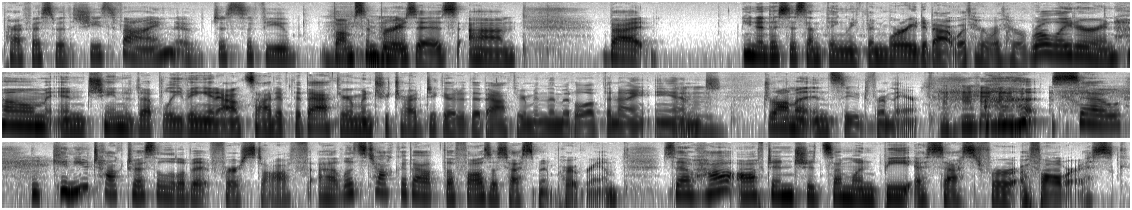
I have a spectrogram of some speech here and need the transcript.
preface with she's fine, just a few bumps and bruises. Um, but you know, this is something we've been worried about with her with her rollator and home, and she ended up leaving it outside of the bathroom when she tried to go to the bathroom in the middle of the night, and mm. drama ensued from there. so, can you talk to us a little bit first off? Uh, let's talk about the falls assessment program. So, how often should someone be assessed for a fall risk?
